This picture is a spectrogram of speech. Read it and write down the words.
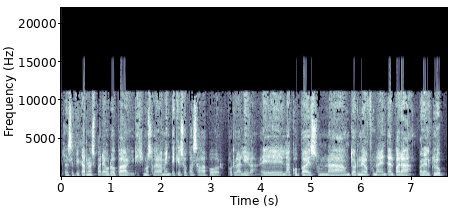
clasificarnos para Europa y dijimos claramente que eso pasaba por, por la Liga. Eh, la Copa es una, un torneo fundamental para, para el club,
